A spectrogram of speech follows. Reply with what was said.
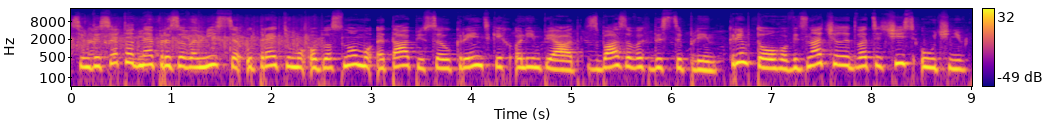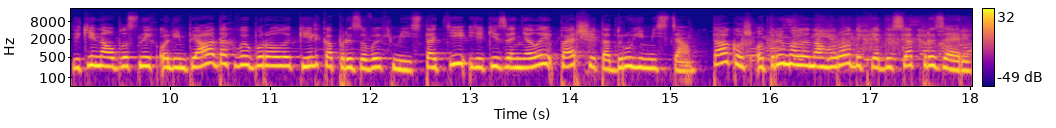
71 призове місце у третьому обласному етапі всеукраїнських олімпіад з базових дисциплін. Крім того, відзначили 26 учнів, які на обласних олімпіадах вибороли кілька призових місць, та ті, які зайняли перші та другі місця. Також отримали нагороди 50 призерів,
